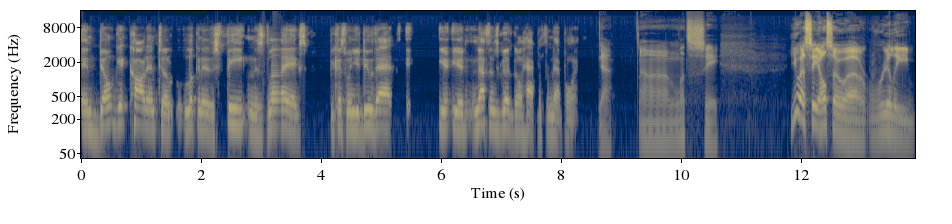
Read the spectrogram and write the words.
and don't get caught into looking at his feet and his legs because when you do that you're, you're nothing's good going to happen from that point yeah um, let's see usc also uh, really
